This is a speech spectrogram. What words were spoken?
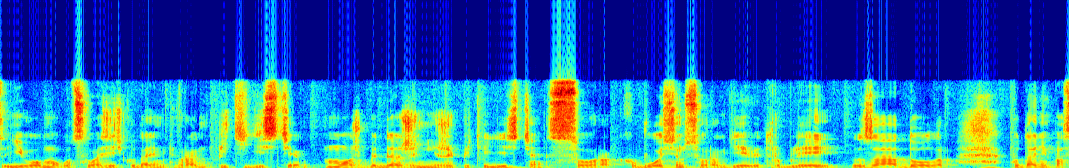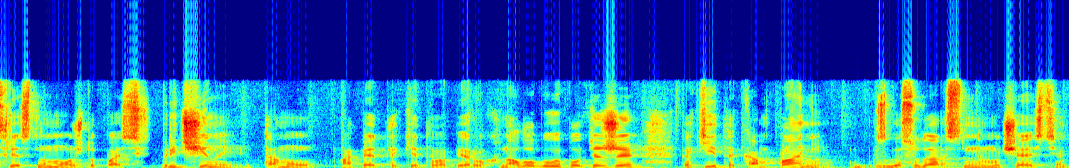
его могут свозить куда-нибудь в районе 50, может быть даже ниже 50, 48-49 рублей за доллар, куда непосредственно может упасть. Причиной тому, опять-таки, это, во-первых, налоговые платежи, какие-то компании с государственным участием.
